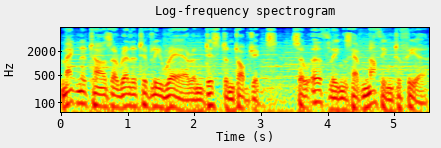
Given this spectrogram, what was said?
magnetars are relatively rare and distant objects, so Earthlings have nothing to fear.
